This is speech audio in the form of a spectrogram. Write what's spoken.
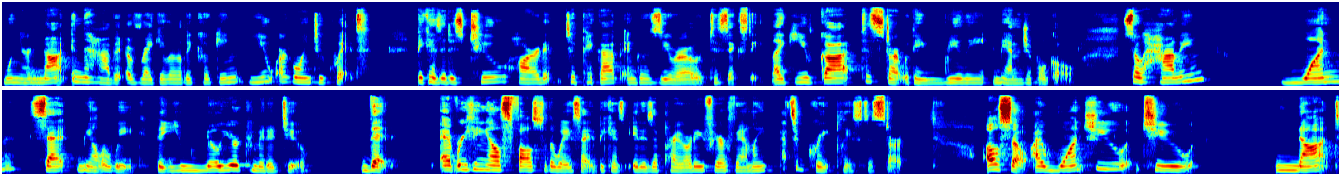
when you're not in the habit of regularly cooking, you are going to quit because it is too hard to pick up and go zero to 60. Like you've got to start with a really manageable goal. So having one set meal a week that you know you're committed to, that everything else falls to the wayside because it is a priority for your family, that's a great place to start. Also, I want you to not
